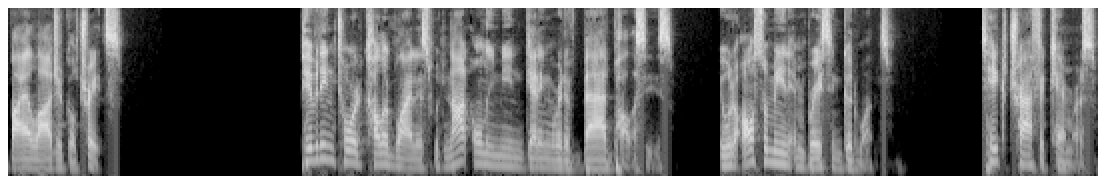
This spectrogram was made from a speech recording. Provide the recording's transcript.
biological traits. Pivoting toward colorblindness would not only mean getting rid of bad policies, it would also mean embracing good ones. Take traffic cameras.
